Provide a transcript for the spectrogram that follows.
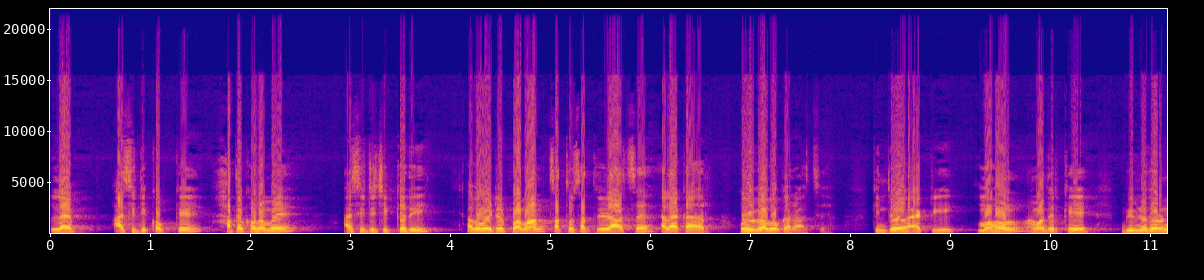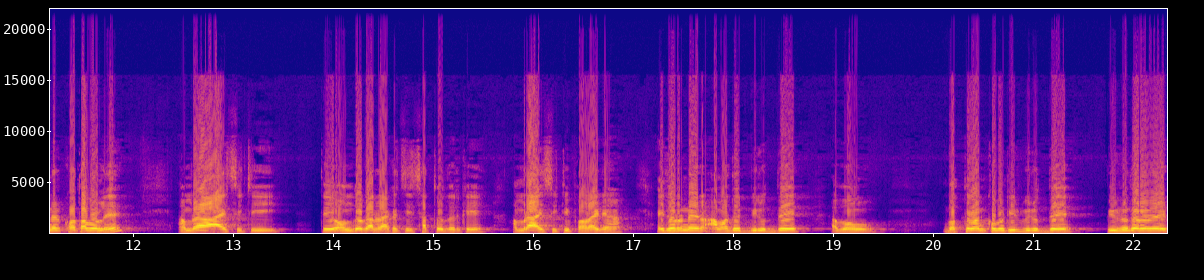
ল্যাব আইসিটি কক্ষে, হাতে কলমে আইসিটি শিক্ষা দিই এবং এটার প্রমাণ ছাত্রছাত্রীরা আছে, এলাকার অভিভাবকরা আছে। কিন্তু একটি মহল আমাদেরকে বিভিন্ন ধরনের কথা বলে আমরা আইসিটি তে অন্ধকার রাখেছি ছাত্রদেরকে। আমরা আইসিটি পড়াই না। এই ধরনের আমাদের বিরুদ্ধে এবং বর্তমান কমিটির বিরুদ্ধে, বিভিন্ন ধরনের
